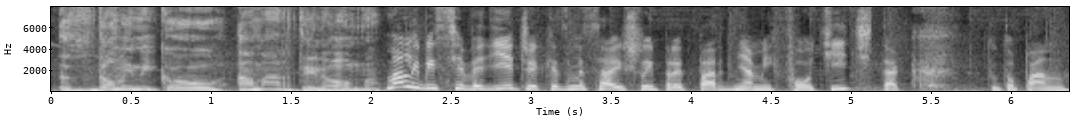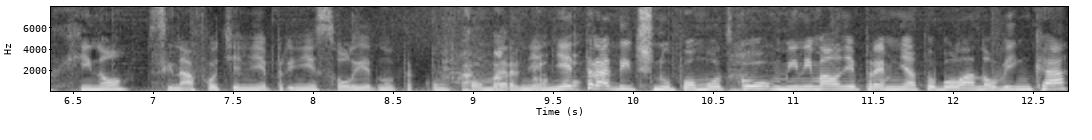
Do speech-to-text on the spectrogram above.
s Dominikou a Martinom. Mali by ste vedieť, že keď sme sa išli pred pár dňami fotiť, tak tuto pán Chino si na fotenie priniesol jednu takú pomerne netradičnú pomôcku. Minimálne pre mňa to bola novinka.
